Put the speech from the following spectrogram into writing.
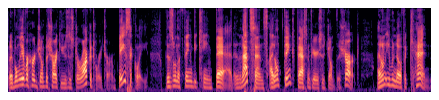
but I've only ever heard Jump the Shark use this derogatory term. Basically, this is when the thing became bad. And in that sense, I don't think Fast and Furious has jumped the shark. I don't even know if it can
